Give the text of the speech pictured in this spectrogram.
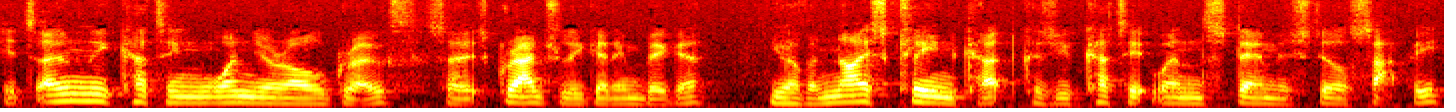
it's only cutting one year old growth, so it's gradually getting bigger. You have a nice clean cut because you cut it when the stem is still sappy.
